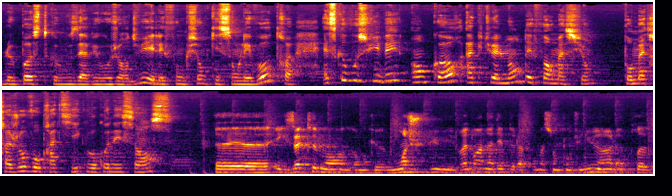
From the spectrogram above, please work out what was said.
le poste que vous avez aujourd'hui et les fonctions qui sont les vôtres. Est-ce que vous suivez encore actuellement des formations pour mettre à jour vos pratiques, vos connaissances? Euh, exactement. Donc euh, moi je suis vraiment un adepte de la formation continue. Hein. La preuve,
